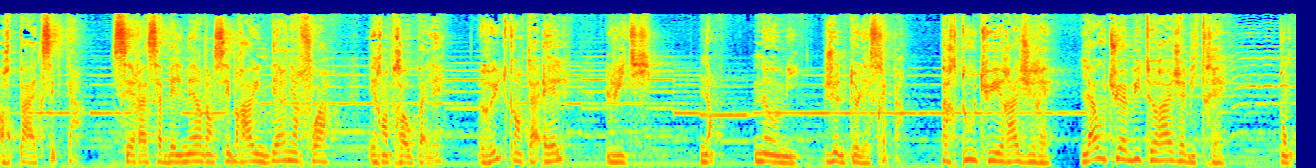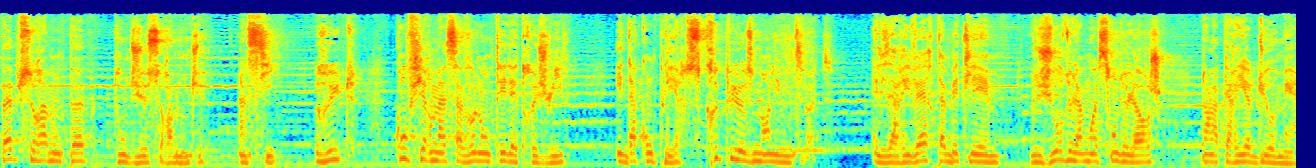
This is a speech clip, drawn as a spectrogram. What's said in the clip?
Orpa accepta, serra sa belle-mère dans ses bras une dernière fois et rentra au palais. Ruth, quant à elle, lui dit Non, Naomi, je ne te laisserai pas. Partout où tu iras, j'irai. Là où tu habiteras, j'habiterai. Ton peuple sera mon peuple, ton Dieu sera mon Dieu. Ainsi, Ruth confirma sa volonté d'être juive et d'accomplir scrupuleusement les mitzvot. Elles arrivèrent à Bethléem, le jour de la moisson de l'orge, dans la période du Homer.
